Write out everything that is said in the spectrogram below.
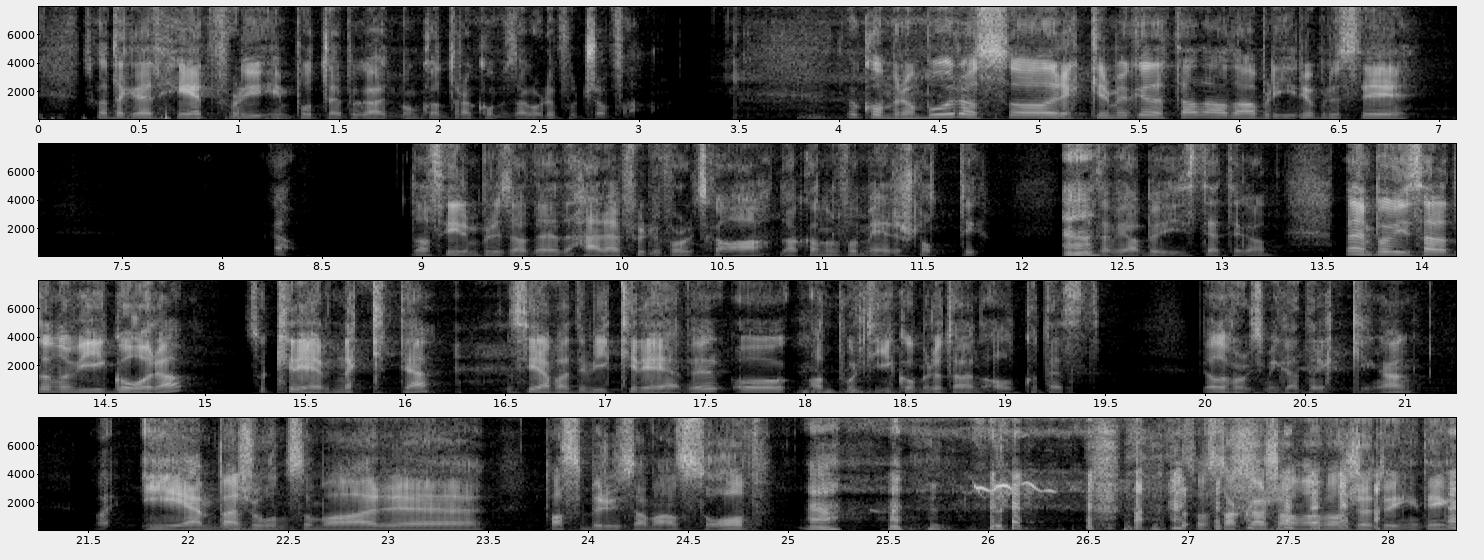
Så kan du tenke deg et helt fly inn på hotellet på Gardermoen kontra å komme seg av gårde fort som faen. Så kommer de om bord, og så rekker de ikke dette, da, og da blir det jo plutselig da sier de plutselig at det, her er fulle folk, skal av. Da kan de få mer slått i. Ja. Dette vi har bevist i etterkant. Men på viset er at når vi går av, så krever, nekter jeg. Så sier jeg bare at vi krever og at politiet kommer og tar en alkotest. Vi hadde folk som ikke hadde drukket engang. Det var én person som var uh, passe berusa, men han sov. Ja. Så stakkars han, han skjønte jo ingenting.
